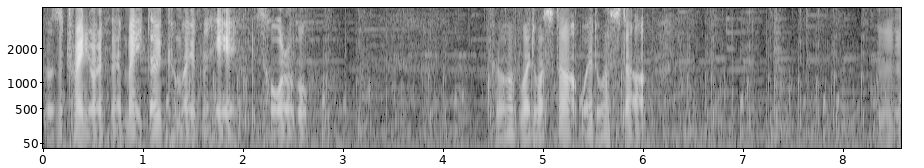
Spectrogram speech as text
There's a trainer over there, mate. Don't come over here. It's horrible. God, where do I start? Where do I start? Hmm.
